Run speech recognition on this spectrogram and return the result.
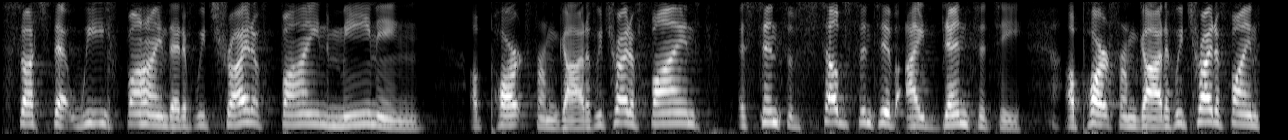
such that we find that if we try to find meaning apart from God, if we try to find a sense of substantive identity apart from God, if we try to find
